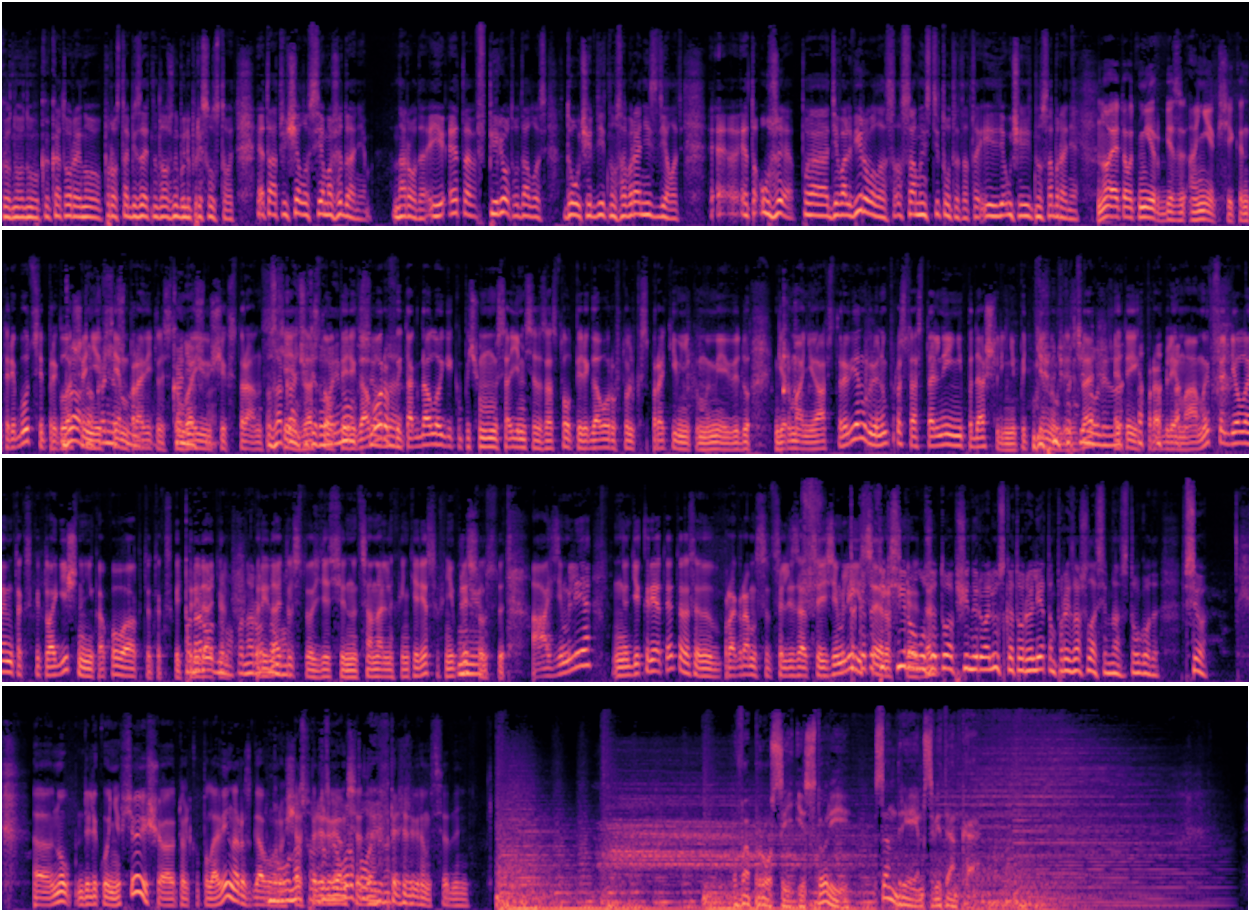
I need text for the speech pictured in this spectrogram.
ну, ну, которые ну, просто обязательно должны были присутствовать. Это отвечало всем ожиданиям народа. И это вперед удалось до учредительного собрания сделать. Э, это уже подевальвировало сам институт этот и учредительного собрания. Но это вот мир без аннексии контрибуции, приглашение да, да, конечно, всем правительствам конечно. воюющих стран сесть за стол войну, переговоров. Все, да. И тогда логика, почему мы садимся за стол переговоров только с противником, имея в виду Германию, Австрию, Венгрию, ну просто остальные не подошли, не подтянулись. Не подтянулись да? Да. Это их проблема. А мы все делаем, так сказать, логично, никакого акта, так сказать, предателя предательства здесь национальных интересов не присутствует. Нет. А о земле декрет это э, программа социализации земли. Так это фиксировал да? уже ту общинную революцию, которая летом произошла 17 года. Все. Э, ну, далеко не все еще, а только половина разговора. Ну, Сейчас прервемся, да, прервемся. Да. Вопросы истории с Андреем Светенко.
